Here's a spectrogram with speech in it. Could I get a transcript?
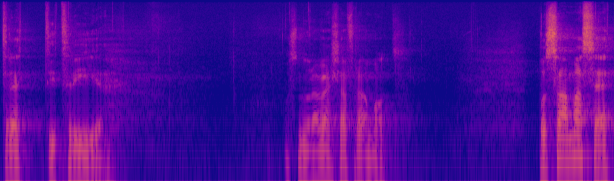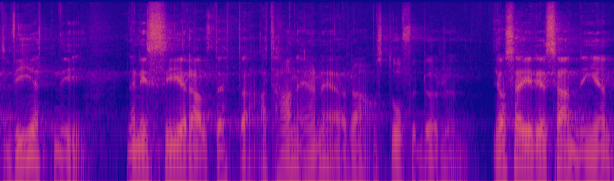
33 och så några verser framåt. På samma sätt vet ni när ni ser allt detta, att han är nära och står för dörren. Jag säger er sanningen,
